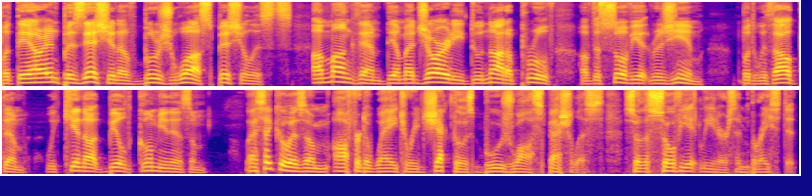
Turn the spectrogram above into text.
But they are in possession of bourgeois specialists. Among them, the majority do not approve of the Soviet regime, but without them, we cannot build communism. Lysenkoism offered a way to reject those bourgeois specialists, so the Soviet leaders embraced it.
